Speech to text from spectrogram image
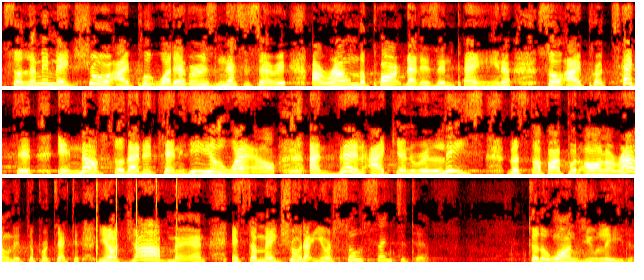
So let me make sure I put whatever is necessary around the part that is in pain so I protect it enough so that it can heal well and then I can release the stuff I put all around it to protect protected. Your job, man, is to make sure that you're so sensitive to the ones you lead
